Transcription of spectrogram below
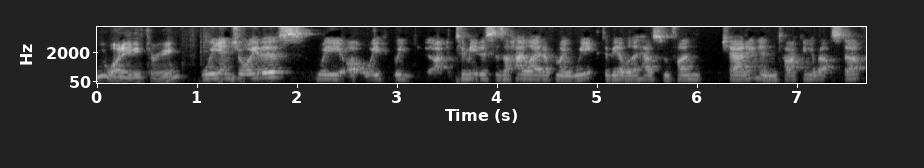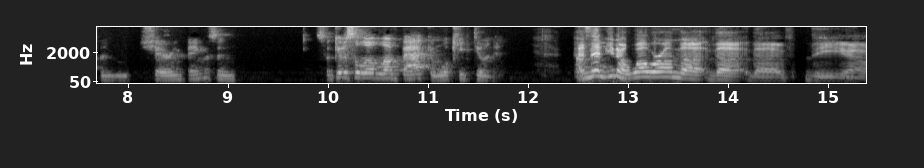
183 we enjoy this. We uh, we, we uh, to me this is a highlight of my week to be able to have some fun chatting and talking about stuff and sharing things. And so give us a little love back and we'll keep doing it and then you know while we're on the the the the uh,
